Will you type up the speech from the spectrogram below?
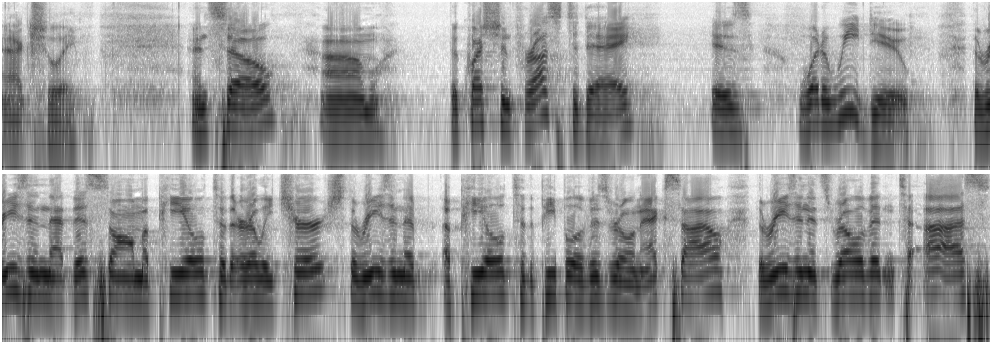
actually. And so, um, the question for us today is what do we do? The reason that this psalm appealed to the early church, the reason it appealed to the people of Israel in exile, the reason it's relevant to us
